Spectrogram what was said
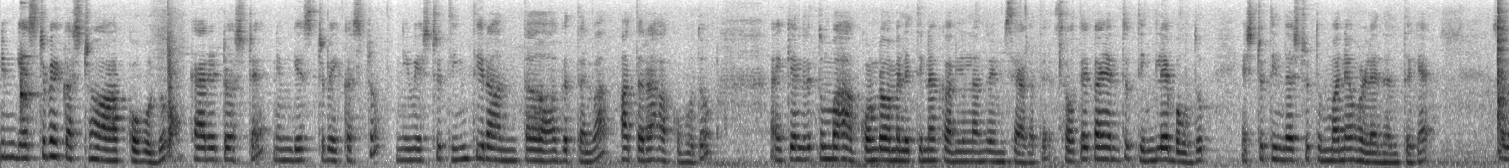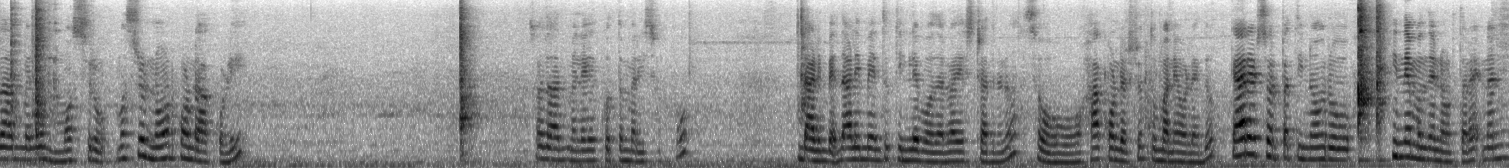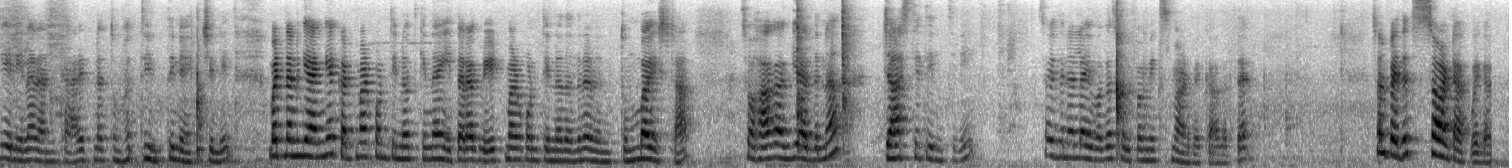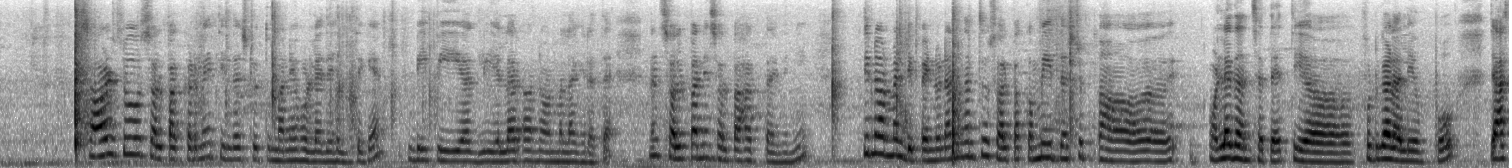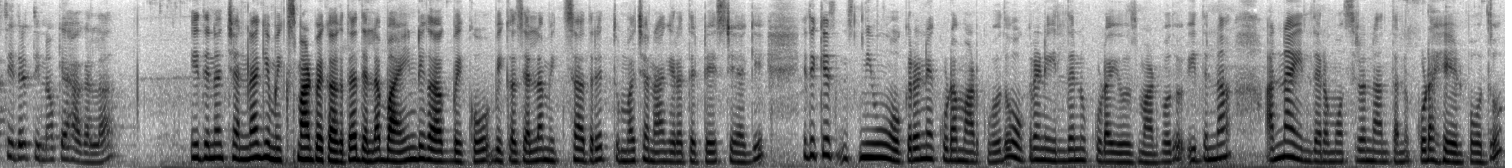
ನಿಮ್ಗೆ ಎಷ್ಟು ಬೇಕಷ್ಟು ಹಾಕ್ಕೋಬೋದು. ಕ್ಯಾರೆಟು ಅಷ್ಟೇ, ನಿಮ್ಗೆ ಎಷ್ಟು ಬೇಕಷ್ಟು ನೀವು ಎಷ್ಟು ತಿಂತೀರಾ ಅಂತ ಆಗುತ್ತಲ್ವ, ಆ ಥರ ಹಾಕ್ಕೋಬೋದು. ಯಾಕೆಂದರೆ ತುಂಬ ಹಾಕ್ಕೊಂಡು ಆಮೇಲೆ ತಿನ್ನೋಕ್ಕಾಗಲಿಲ್ಲ ಅಂದರೆ ಹಿಂಸೆ ಆಗುತ್ತೆ. ಸೌತೆಕಾಯಿ ಅಂತೂ ತಿನ್ನಲೇಬಹುದು ಎಷ್ಟು ತಿಂದಷ್ಟು ತುಂಬಾ ಒಳ್ಳೆಯದಂತಿಗೆ ಸೊ ಅದಾದಮೇಲೆ ಮೊಸರು. ಮೊಸರು ನೋಡ್ಕೊಂಡು ಹಾಕ್ಕೊಳ್ಳಿ ಸೊ ಅದಾದಮೇಲೆ ಕೊತ್ತಂಬರಿ ಸೊಪ್ಪು. ದಾಳಿಂಬೆ. ದಾಳಿಂಬೆ ಅಂತೂ ತಿನ್ನಲೇಬೋದಲ್ವ ಎಷ್ಟಾದ್ರೂ ಸೊ ಹಾಕ್ಕೊಂಡಷ್ಟು ತುಂಬಾ ಒಳ್ಳೆಯದು ಕ್ಯಾರೆಟ್ ಸ್ವಲ್ಪ ತಿನ್ನೋರು ಹಿಂದೆ ಮುಂದೆ ನೋಡ್ತಾರೆ. ನನಗೇನಿಲ್ಲ, ನಾನು ಕ್ಯಾರೆಟ್ನ ತುಂಬ ತಿಂತೀನಿ ಆ್ಯಕ್ಚುಲಿ ಬಟ್ ನನಗೆ ಹಂಗೆ ಕಟ್ ಮಾಡ್ಕೊಂಡು ತಿನ್ನೋದಕ್ಕಿಂತ ಈ ಥರ ಗ್ರೇಟ್ ಮಾಡ್ಕೊಂಡು ತಿನ್ನೋದಂದರೆ ನನಗೆ ತುಂಬ ಇಷ್ಟ. ಸೊ ಹಾಗಾಗಿ ಅದನ್ನು ಜಾಸ್ತಿ ತಿಂತೀನಿ. ಸೊ ಇದನ್ನೆಲ್ಲ ಇವಾಗ ಸ್ವಲ್ಪ ಮಿಕ್ಸ್ ಮಾಡಬೇಕಾಗತ್ತೆ. ಸ್ವಲ್ಪ ಇದಕ್ಕೆ ಸಾಲ್ಟ್ ಹಾಕಬೇಕಾಗುತ್ತೆ. ಸಾಲ್ಟು ಸ್ವಲ್ಪ ಕಡಿಮೆ ತಿಂದಷ್ಟು ತುಂಬಾ ಒಳ್ಳೆಯದು ಹೆಲ್ತಿಗೆ ಬಿ ಪಿ ಆಗಲಿ ಎಲ್ಲ ನಾರ್ಮಲ್ ಆಗಿರುತ್ತೆ. ನಾನು ಸ್ವಲ್ಪನೇ ಸ್ವಲ್ಪ ಹಾಕ್ತಾಯಿದ್ದೀನಿ ತಿನ್ನೋರ್ ಮೇಲೆ ಡಿಪೆಂಡು ನನಗಂತೂ ಸ್ವಲ್ಪ ಕಮ್ಮಿ ಇದ್ದಷ್ಟು ಒಳ್ಳೇದು ಅನಿಸುತ್ತೆ, ತಿ ಫುಡ್ಗಳಲ್ಲಿ ಉಪ್ಪು. ಜಾಸ್ತಿ ಇದ್ದರೆ ತಿನ್ನೋಕೆ ಆಗಲ್ಲ. ಇದನ್ನು ಚೆನ್ನಾಗಿ ಮಿಕ್ಸ್ ಮಾಡಬೇಕಾಗುತ್ತೆ. ಅದೆಲ್ಲ ಬೈಂಡಿಂಗ್ ಆಗಬೇಕು ಬಿಕಾಸ್ ಎಲ್ಲ ಮಿಕ್ಸ್ ಆದರೆ ತುಂಬ ಚೆನ್ನಾಗಿರುತ್ತೆ ಟೇಸ್ಟಿಯಾಗಿ ಇದಕ್ಕೆ ನೀವು ಒಗ್ಗರಣೆ ಕೂಡ ಮಾಡ್ಕೋಬೋದು. ಒಗ್ಗರಣೆ ಇಲ್ಲದೂ ಕೂಡ ಯೂಸ್ ಮಾಡ್ಬೋದು. ಇದನ್ನು ಅನ್ನ ಇಲ್ದಿರೋ ಮೊಸರನ್ನ ಅಂತಲೂ ಕೂಡ ಹೇಳ್ಬೋದು.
